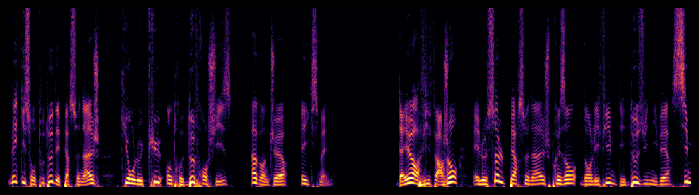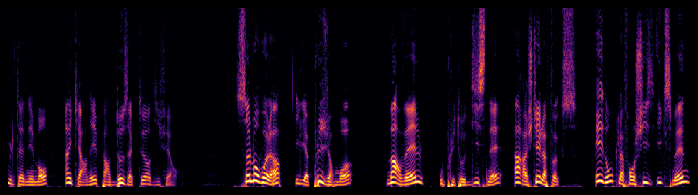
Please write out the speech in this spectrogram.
mais qui sont tous deux des personnages qui ont le cul entre deux franchises, Avengers et X-Men. D'ailleurs, Vif Argent est le seul personnage présent dans les films des deux univers simultanément incarnés par deux acteurs différents. Seulement voilà, il y a plusieurs mois, Marvel, ou plutôt Disney, a racheté la Fox. Et donc la franchise X-Men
